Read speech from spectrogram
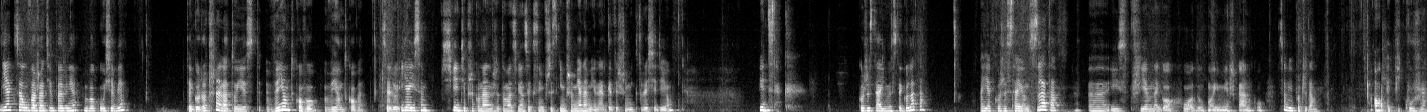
jak zauważacie pewnie wokół siebie, tegoroczne lato jest wyjątkowo wyjątkowe. Serio. Ja jestem święcie przekonana, że to ma związek z tymi wszystkimi przemianami energetycznymi, które się dzieją. Więc tak, korzystajmy z tego lata. A ja korzystając z lata yy, i z przyjemnego chłodu w moim mieszkanku, sobie poczytam o Epikurze.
